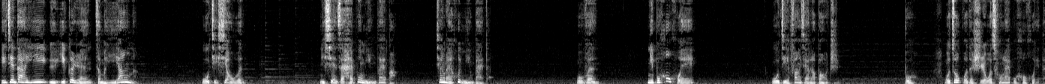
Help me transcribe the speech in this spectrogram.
一件大衣与一个人怎么一样呢？吴姐笑问：“你现在还不明白吧？”将来会明白的。我问：“你不后悔？”吴姐放下了报纸。不，我做过的事，我从来不后悔的。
